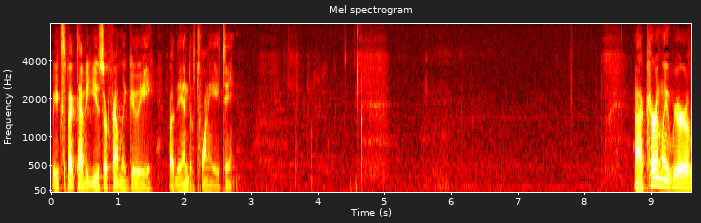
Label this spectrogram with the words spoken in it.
we expect to have a user-friendly GUI by the end of 2018. Uh, currently, we are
